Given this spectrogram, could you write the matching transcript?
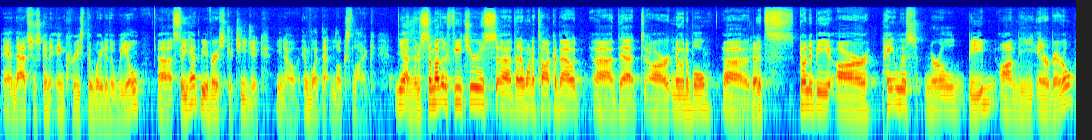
and that's just going to increase the weight of the wheel. Uh, so you have to be very strategic, you know, in what that looks like. Yeah, and there's some other features uh, that I want to talk about uh, that are notable. Uh, okay. It's going to be our paintless knurled bead on the inner barrel.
